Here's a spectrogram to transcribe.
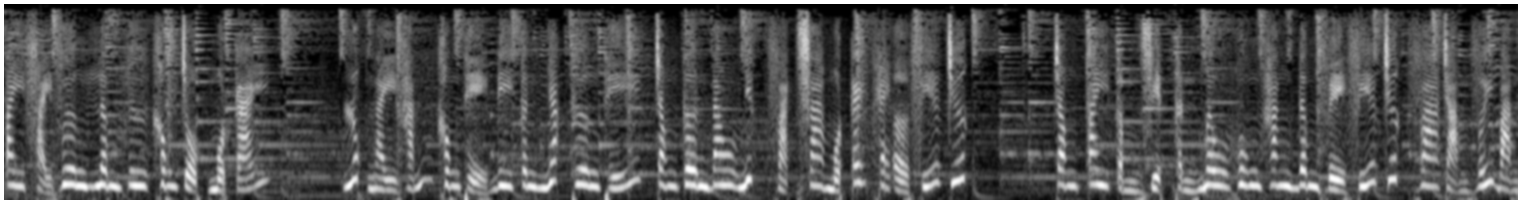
tay phải vương lâm hư không chộp một cái. Lúc này hắn không thể đi cân nhắc thương thế, trong cơn đau nhức vạch ra một cái khe ở phía trước. Trong tay cầm diệt thần mâu hung hăng đâm về phía trước va chạm với bàn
